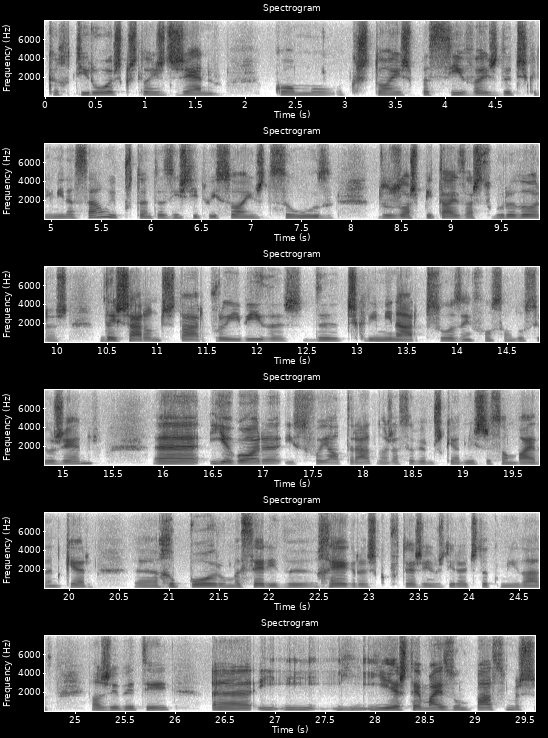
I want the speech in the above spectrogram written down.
que retirou as questões de género como questões passíveis de discriminação e, portanto, as instituições de saúde, dos hospitais às seguradoras, deixaram de estar proibidas de discriminar pessoas em função do seu género uh, e agora isso foi alterado. Nós já sabemos que a administração Biden quer uh, repor uma série de regras que protegem os direitos da comunidade LGBT uh, e, e, e, este é mais um passo, mas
